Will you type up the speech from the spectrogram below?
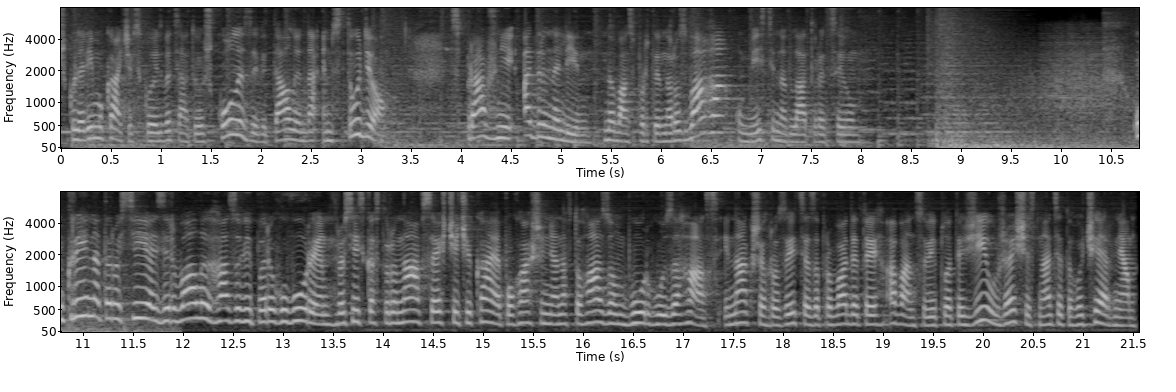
Школярі Мукачевської 20-ї школи завітали на М-студіо. Справжній адреналін. Нова спортивна розвага у місті над Латорицею. Україна та Росія зірвали газові переговори. Російська сторона все ще чекає погашення Нафтогазом боргу за газ. Інакше грозиться запровадити авансові платежі уже 16 червня.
